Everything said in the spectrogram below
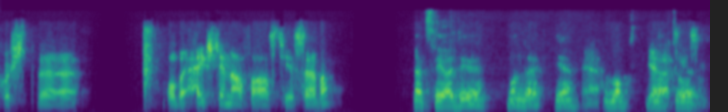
push the all the HTML files to your server? That's the idea. One day, yeah. Yeah, I'd love, yeah, love that's awesome.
